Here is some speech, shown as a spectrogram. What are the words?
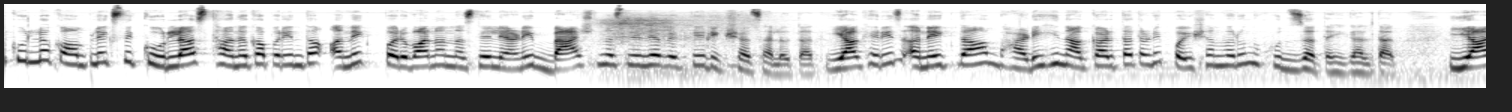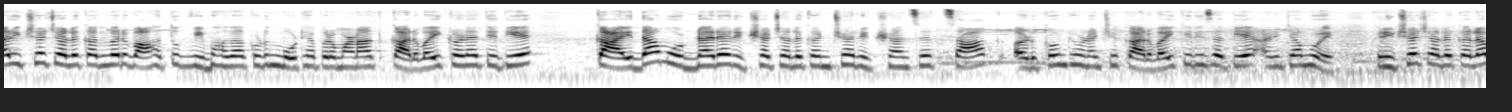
कुर्ला कॉम्प्लेक्स ते कुर्ला स्थानकापर्यंत अनेक परवाना नसलेले आणि बॅच नसलेल्या व्यक्ती रिक्षा चालवतात. याखेरीज अनेकदा भाडीही नाकारतात आणि पैशांवरून हुज्जतही घालतात. या रिक्षा चालकांवर वाहतूक विभागाकडून मोठ्या प्रमाणात कारवाई करण्यात येते कायदा मोडणाऱ्या रिक्षाचालकांच्या रिक्षांचे चाक अडकवून ठेवण्याची कारवाई केली जाते आणि त्यामुळे रिक्षाचालकाला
